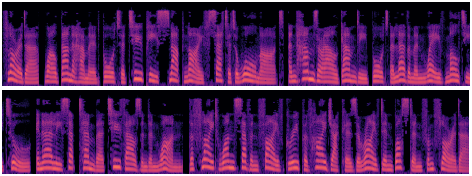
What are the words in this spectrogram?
Florida, while Banihammad bought a two-piece snap knife set at a Walmart, and Hamza al-Ghamdi bought a Leatherman Wave multi-tool. In early September 2001, the Flight 175 group of hijackers arrived in Boston from Florida.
